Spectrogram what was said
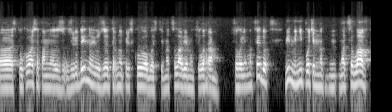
е, Спілкувався там з людиною з Тернопільської області, надсилав йому кілограм цього лімациду. Він мені потім надсилав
